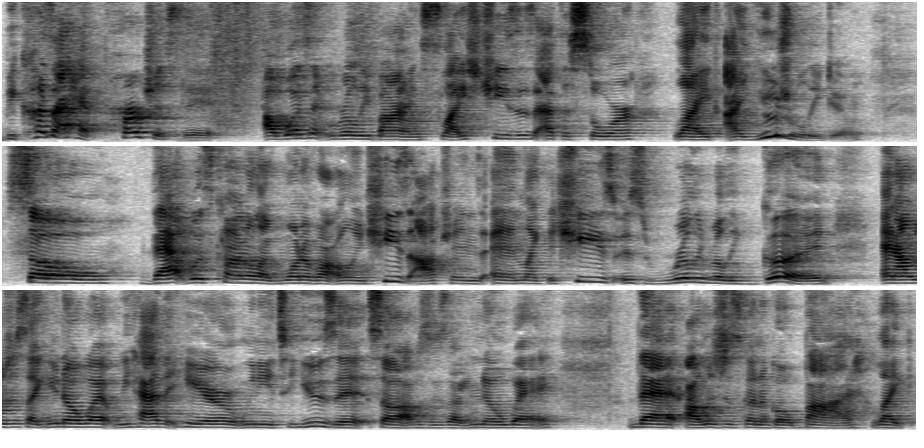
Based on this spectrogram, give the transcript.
because I had purchased it, I wasn't really buying sliced cheeses at the store like I usually do. So that was kind of like one of our only cheese options. And like the cheese is really, really good. And I was just like, you know what? We have it here. We need to use it. So I was just like, no way that I was just going to go buy like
